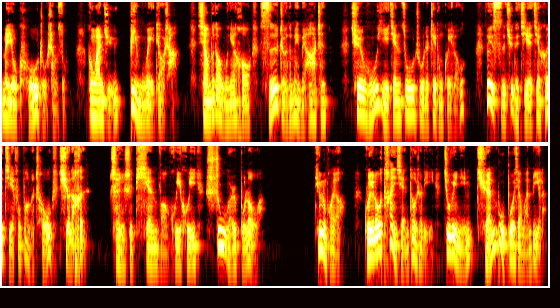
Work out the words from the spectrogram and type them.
没有苦主上诉，公安局并未调查。想不到五年后，死者的妹妹阿珍。却无意间租住了这栋鬼楼，为死去的姐姐和姐夫报了仇，雪了恨，真是天网恢恢，疏而不漏啊！听众朋友，鬼楼探险到这里就为您全部播讲完毕了。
